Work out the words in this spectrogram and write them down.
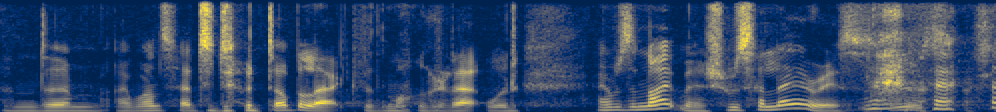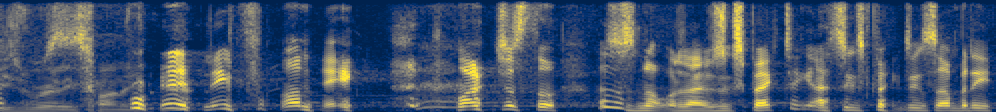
And um, I once had to do a double act with Margaret Atwood. And it was a nightmare. She was hilarious. She's really funny. really funny. I just thought, this is not what I was expecting. I was expecting somebody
